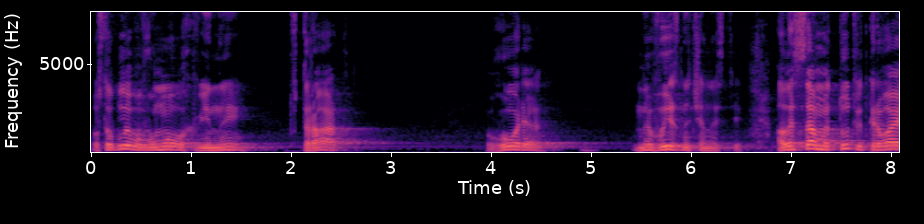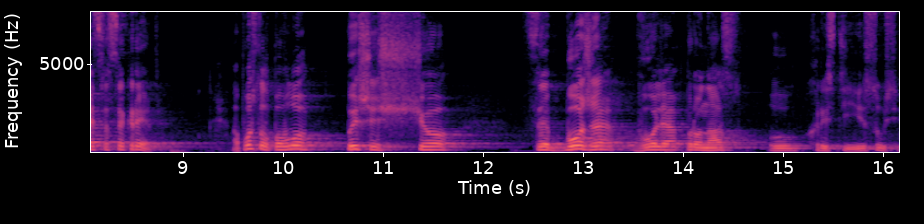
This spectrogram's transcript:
особливо в умовах війни, втрат, горя, невизначеності. Але саме тут відкривається секрет. Апостол Павло пише, що це Божа воля про нас у Христі Ісусі.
